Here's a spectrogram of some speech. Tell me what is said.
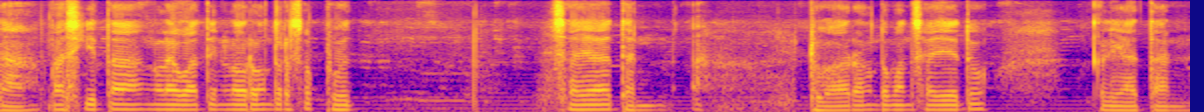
Nah, pas kita ngelewatin lorong tersebut, saya dan dua orang teman saya itu kelihatan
